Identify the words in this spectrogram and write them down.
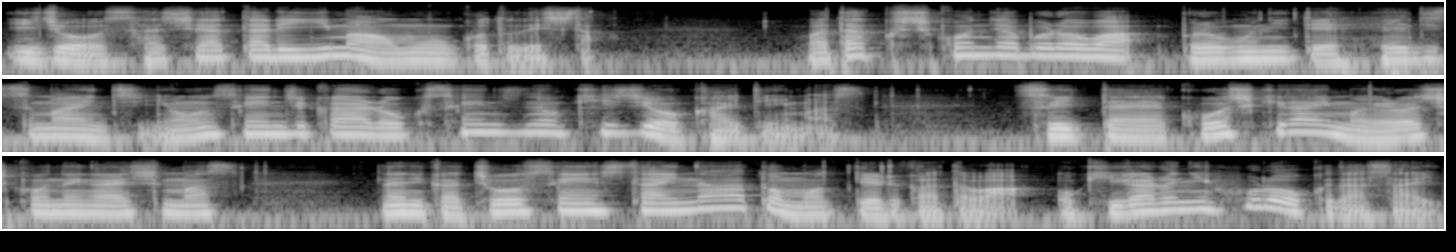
以上差し当たり今思うことでした。私コンジャブロはブログにて平日毎日4000字から6000字の記事を書いています。Twitter や公式 LINE もよろしくお願いします。何か挑戦したいなと思っている方はお気軽にフォローください。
